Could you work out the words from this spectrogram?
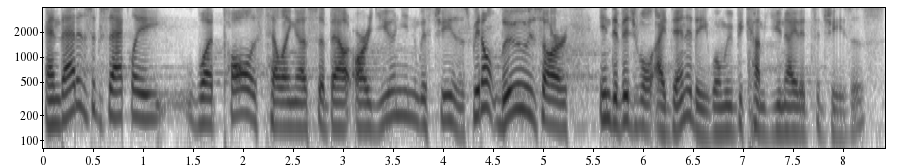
And that is exactly what Paul is telling us about our union with Jesus. We don't lose our individual identity when we become united to Jesus,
